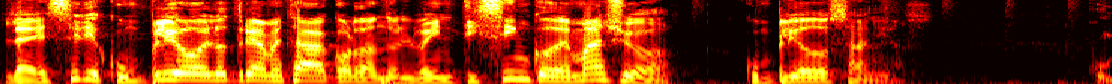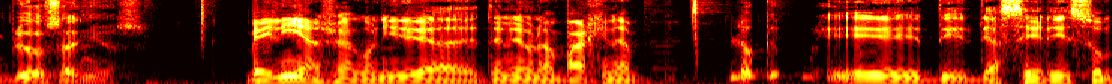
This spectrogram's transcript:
La de series cumplió, el otro día me estaba acordando, el 25 de mayo cumplió dos años. Cumplió dos años. Venía ya con idea de tener una página, lo que, eh, de, hacer eso.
